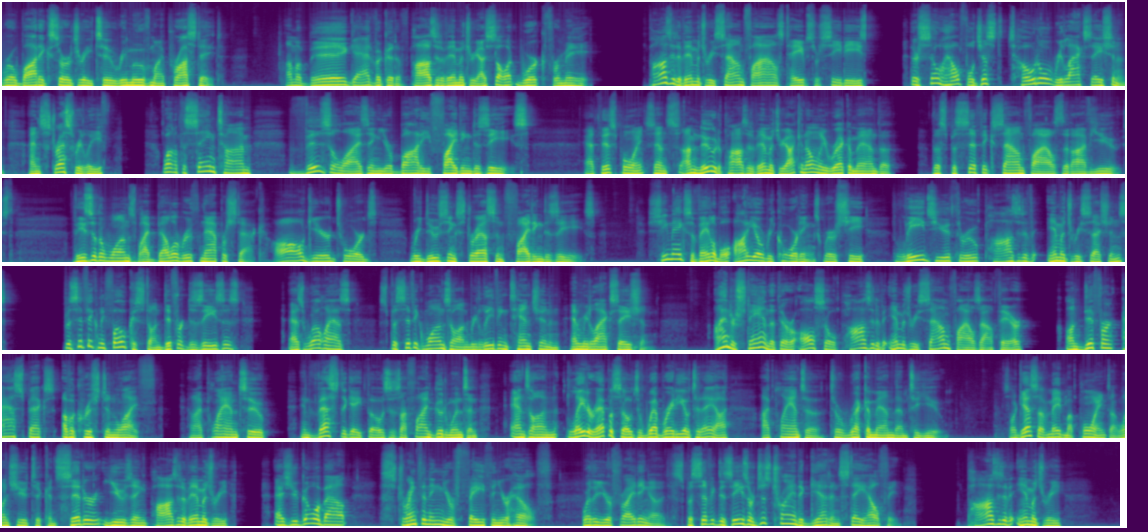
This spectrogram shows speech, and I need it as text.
robotic surgery to remove my prostate. I'm a big advocate of positive imagery. I saw it work for me. Positive imagery sound files, tapes, or CDs they're so helpful, just total relaxation and, and stress relief, while at the same time visualizing your body fighting disease. At this point, since I'm new to positive imagery, I can only recommend the, the specific sound files that I've used. These are the ones by Belleruth Naparstek, all geared towards reducing stress and fighting disease. She makes available audio recordings where she leads you through positive imagery sessions specifically focused on different diseases, as well as specific ones on relieving tension and, relaxation. I understand that there are also positive imagery sound files out there on different aspects of a Christian life, and I plan to investigate those as I find good ones and and on later episodes of Web Radio Today, I, I plan to, to recommend them to you. So I guess I've made my point. I want you to consider using positive imagery as you go about strengthening your faith in your health, whether you're fighting a specific disease or just trying to get and stay healthy. Positive imagery,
